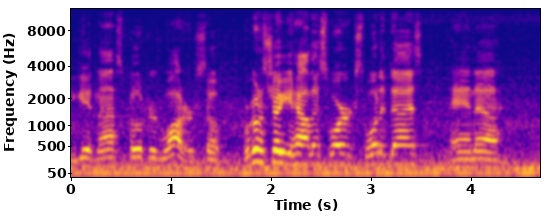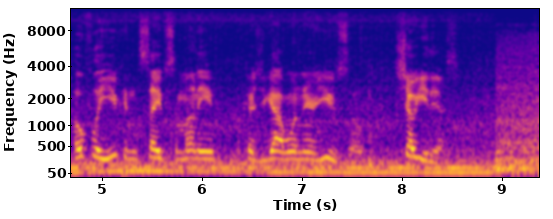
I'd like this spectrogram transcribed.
you get nice filtered water. So we're going to show you how this works, what it does, and uh, hopefully you can save some money because you got one near you. So show you this.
